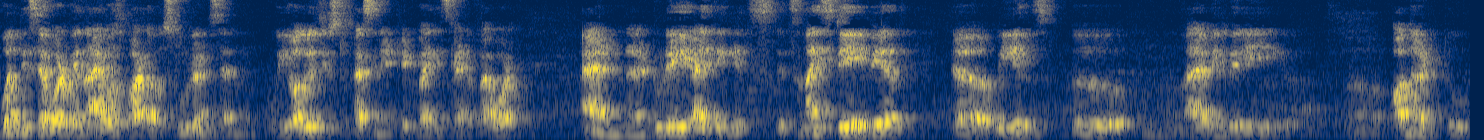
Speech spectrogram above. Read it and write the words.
won this award when I was part of the students and we always used to fascinated by this kind of award. And uh, today I think it's it's a nice day where uh, we uh, I have been very uh, honored to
